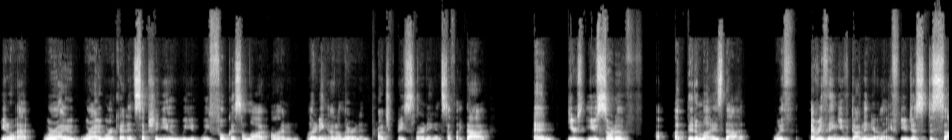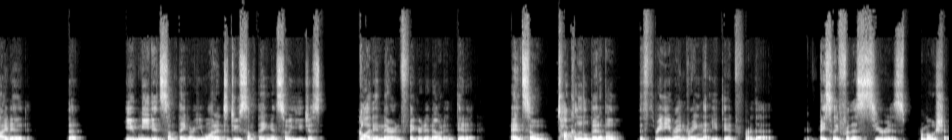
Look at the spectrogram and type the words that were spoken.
you know, at where I where I work at Inception U, we we focus a lot on learning how to learn and project-based learning and stuff like that. And you're you sort of uh, epitomize that with everything you've done in your life. You just decided that you needed something or you wanted to do something. And so you just got in there and figured it out and did it. And so talk a little bit about the 3D rendering that you did for the basically for this Cirrus promotion.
